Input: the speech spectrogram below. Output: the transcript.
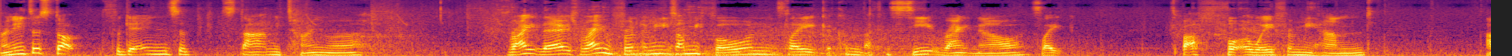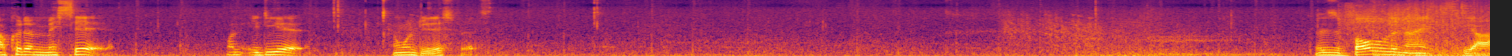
I need to stop forgetting to start my timer. Right there, it's right in front of me, it's on my phone, it's like, I can, I can see it right now. It's like, it's about a foot away from my hand. How could I miss it? What an idiot. I want to do this first. There's Balder Knights here.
